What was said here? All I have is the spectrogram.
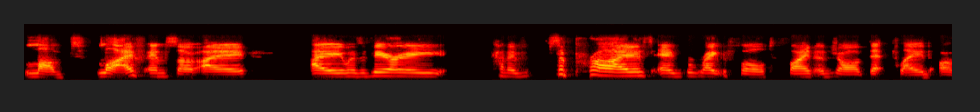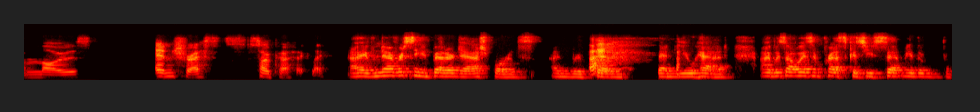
loved life. And so I I was very kind of surprised and grateful to find a job that played on those interests so perfectly. I've never seen better dashboards and reporting than you had. I was always impressed because you sent me the,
